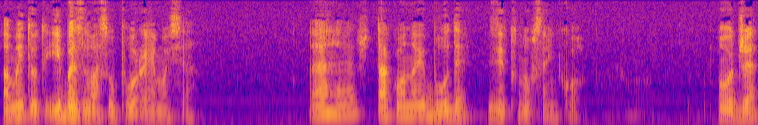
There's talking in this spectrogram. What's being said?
а ми тут і без вас упораємося. Еге ж, так воно і буде, зітхнув Санько. Отже,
